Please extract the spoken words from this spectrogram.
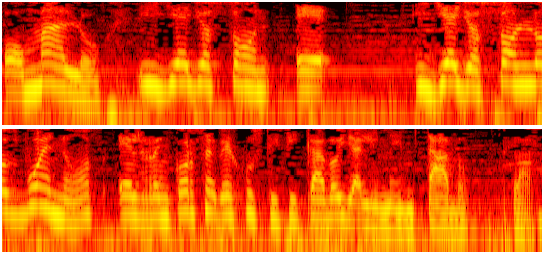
o malo y ellos son eh, y ellos son los buenos, el rencor se ve justificado y alimentado. Claro.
